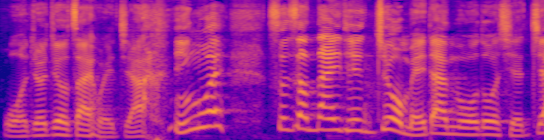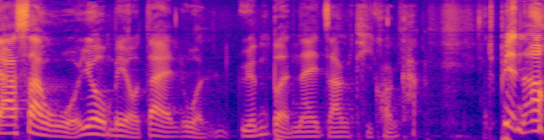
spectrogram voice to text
我就就再回家，因为身上那一天就没带那么多钱，加上我又没有带我原本那一张提款卡，就变得哦，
